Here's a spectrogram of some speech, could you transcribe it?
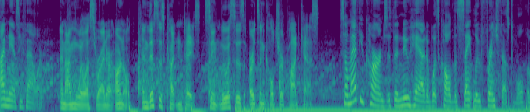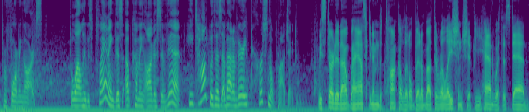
I'm Nancy Fowler. And I'm Willis Ryder Arnold. And this is Cut and Paste, St. Louis's arts and culture podcast. So, Matthew Kearns is the new head of what's called the St. Louis Fringe Festival of Performing Arts. But while he was planning this upcoming August event, he talked with us about a very personal project. We started out by asking him to talk a little bit about the relationship he had with his dad.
